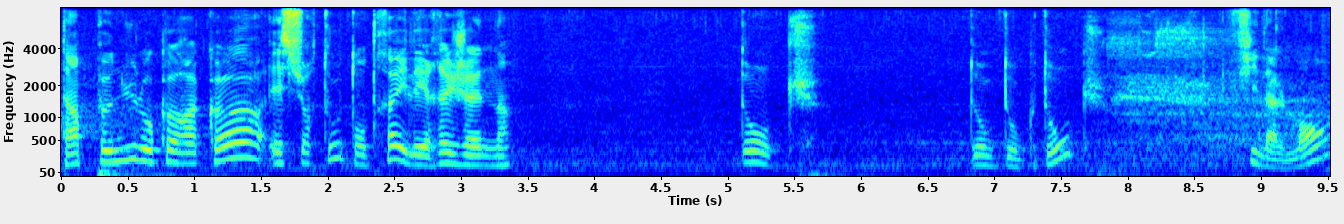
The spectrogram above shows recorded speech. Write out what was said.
T'es un peu nul au corps à corps et surtout ton trait il est régène. Donc. Donc, donc, donc. Finalement.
